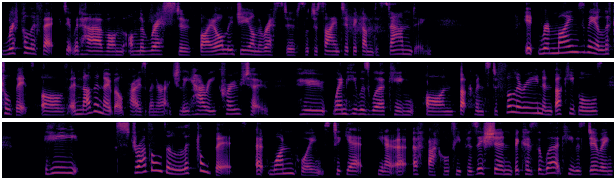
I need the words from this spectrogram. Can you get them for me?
ripple effect it would have on on the rest of biology, on the rest of sort of scientific understanding. It reminds me a little bit of another Nobel Prize winner, actually, Harry Kroto, who, when he was working on buckminsterfullerene and buckyballs, he struggled a little bit at one point to get, you know, a, a faculty position because the work he was doing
